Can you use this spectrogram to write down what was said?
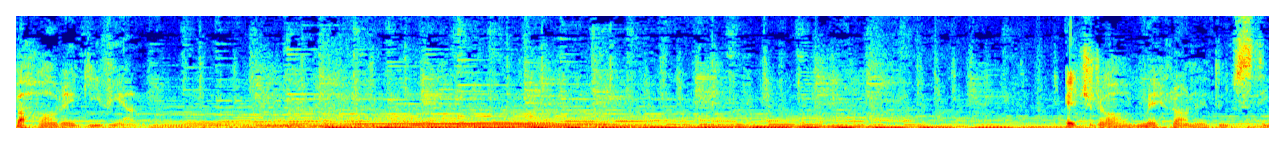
بهار گیویان. اجرا مهران دوستی.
